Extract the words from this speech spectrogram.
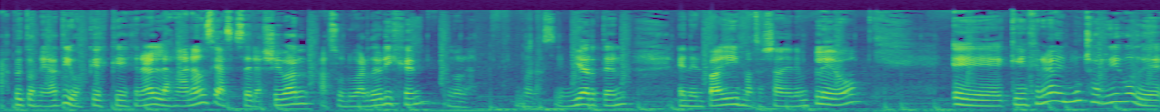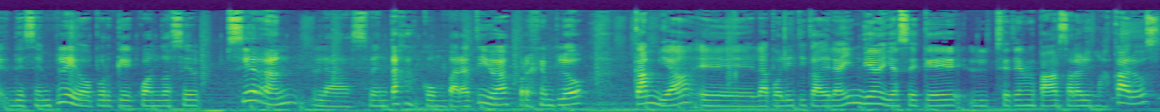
aspectos negativos, que es que en general las ganancias se las llevan a su lugar de origen, no las, no las invierten en el país más allá del empleo eh, que en general hay mucho riesgo de desempleo, porque cuando se cierran las ventajas comparativas, por ejemplo, cambia eh, la política de la India y hace que se tengan que pagar salarios más caros,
